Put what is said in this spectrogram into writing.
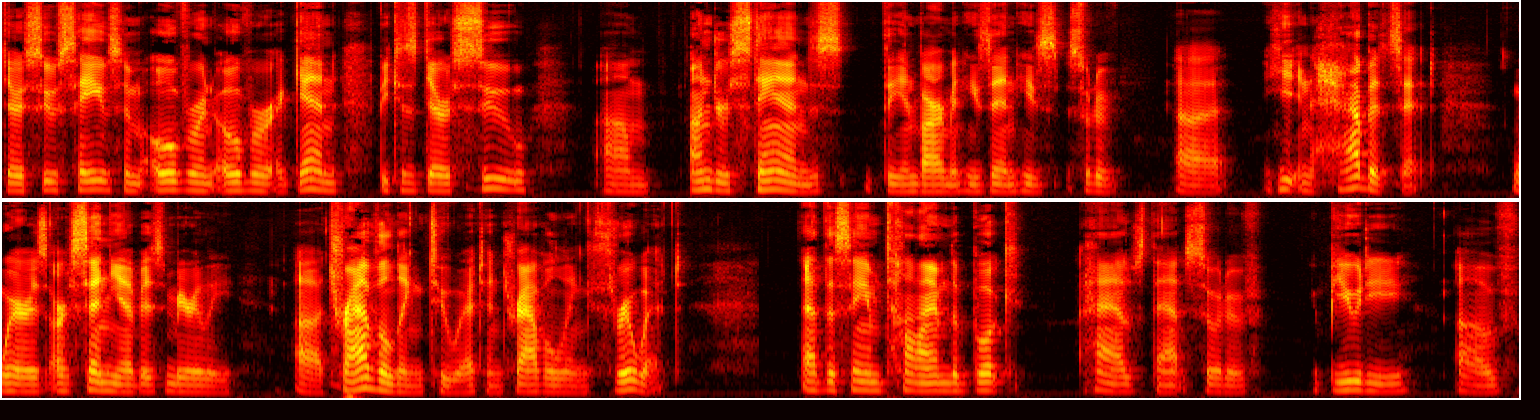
Dersu saves him over and over again because Dersu um, understands the environment he's in. He's sort of uh, he inhabits it, whereas Arseniev is merely uh, traveling to it and traveling through it. At the same time, the book has that sort of beauty of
